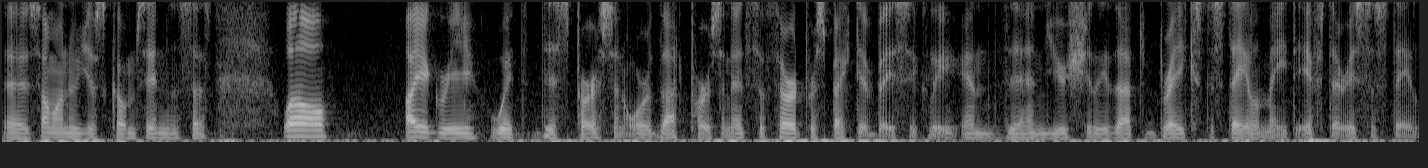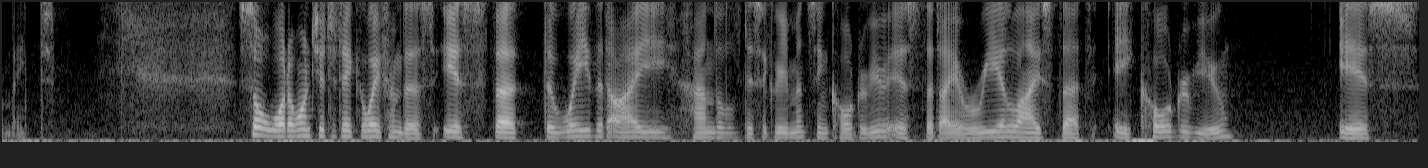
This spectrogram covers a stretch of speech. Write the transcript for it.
uh, someone who just comes in and says, "Well, I agree with this person or that person. It's a third perspective basically, and then usually that breaks the stalemate if there is a stalemate. So what I want you to take away from this is that the way that I handle disagreements in code review is that I realize that a code review is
